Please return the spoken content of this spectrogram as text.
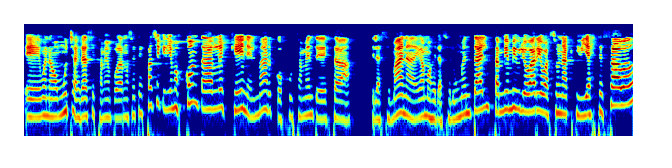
Eh, bueno, muchas gracias también por darnos este espacio y queríamos contarles que en el marco justamente de esta de la semana, digamos, de la salud mental, también Bibliobarrio va a hacer una actividad este sábado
